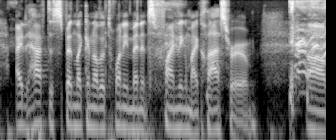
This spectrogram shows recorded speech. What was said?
I'd have to spend like another twenty minutes finding my classroom, um,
